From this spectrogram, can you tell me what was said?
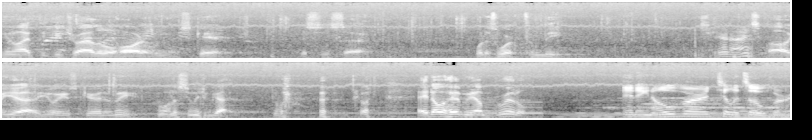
You know, I think you try a little harder when you're scared. This is uh, what has worked for me. Scared eyes. Oh, yeah, you ain't scared of me. I want to see what you got. Come on. Hey, don't hit me. I'm brittle. It ain't over till it's over.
